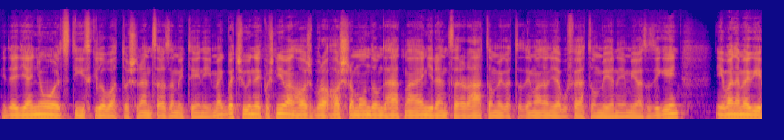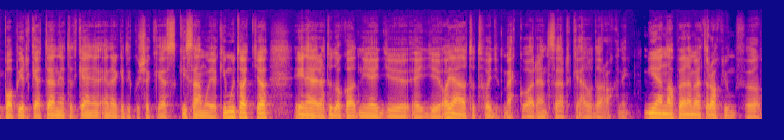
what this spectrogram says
Ide egy ilyen 8-10 kW-os rendszer az, amit én így megbecsülnék. Most nyilván hasra, hasra mondom, de hát már ennyi rendszerrel a hátam mögött azért már nagyjából fel tudom mérni, mi az az igény. Nyilván nem mögé papír kell tenni, tehát kell energetikus, aki ezt kiszámolja, kimutatja. Én erre tudok adni egy, egy ajánlatot, hogy mekkora rendszert kell oda rakni. Milyen napelemet rakjunk föl?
